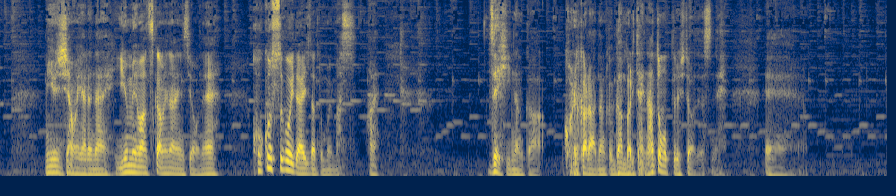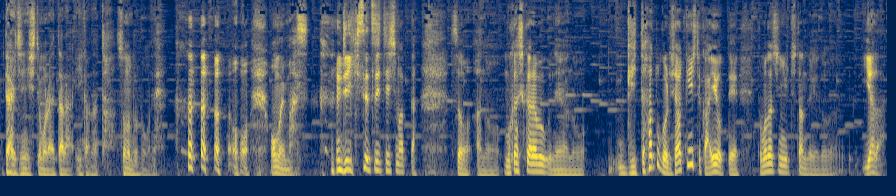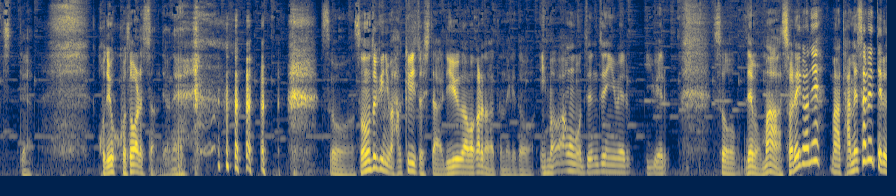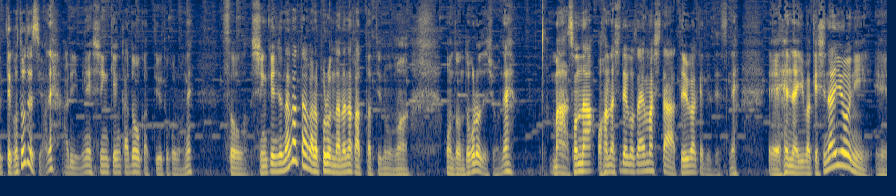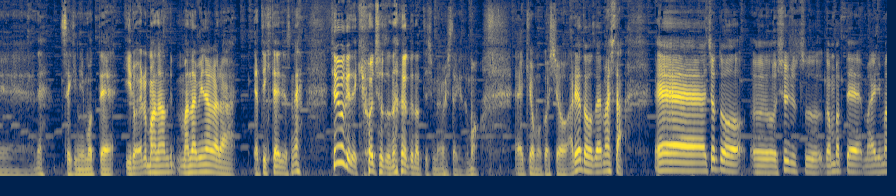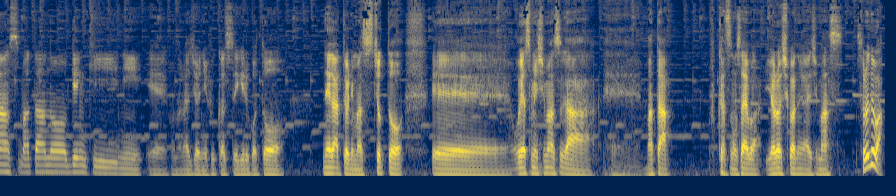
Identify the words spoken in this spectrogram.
ミュージシャンはやれない夢はつかめないんですよね。ここすごい大事だと思います。はい。ぜひなんかこれからなんか頑張りたいなと思ってる人はですね、えー、大事にしてもらえたらいいかなとその部分をね 思います 力説してしまったそうあの昔から僕ねあのギターとか借金して買えよって友達に言ってたんだけど嫌だっつって。これよく断れてたんだよね。そう。その時にははっきりとした理由が分からなかったんだけど今はもう全然言える。言える。そう。でもまあそれがねまあ試されてるってことですよね。ある意味ね真剣かどうかっていうところをね。そう。真剣じゃなかったからプロにならなかったっていうのもまあ本当のところでしょうね。まあそんなお話でございましたというわけでですね、えー、変な言い訳しないように、えー、ね、責任持っていろいろ学びながらやっていきたいですね。というわけで今日はちょっと長くなってしまいましたけども、えー、今日もご視聴ありがとうございました。えー、ちょっと手術頑張ってまいります。またあの元気に、えー、このラジオに復活できることを願っております。ちょっと、えー、お休みしますが、えー、また復活の際はよろしくお願いします。それでは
